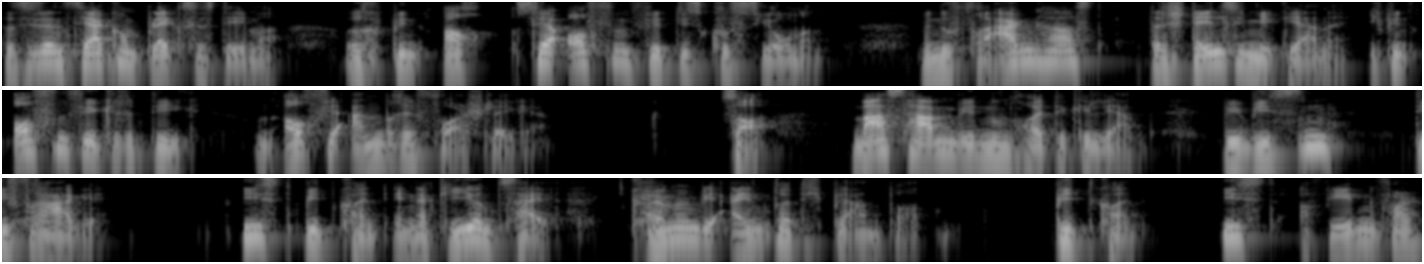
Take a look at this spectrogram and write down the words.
Das ist ein sehr komplexes Thema und ich bin auch sehr offen für Diskussionen. Wenn du Fragen hast, dann stell sie mir gerne. Ich bin offen für Kritik und auch für andere Vorschläge. So, was haben wir nun heute gelernt? Wir wissen, die Frage, ist Bitcoin Energie und Zeit, können wir eindeutig beantworten. Bitcoin ist auf jeden Fall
